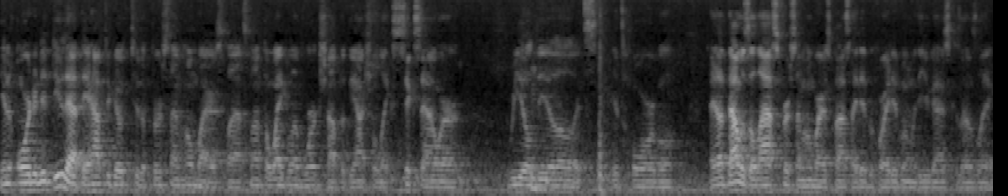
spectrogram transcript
In order to do that, they have to go to the first-time homebuyers class, not the white glove workshop, but the actual like six-hour real deal. It's it's horrible. That that was the last first-time homebuyers class I did before I did one with you guys because I was like,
